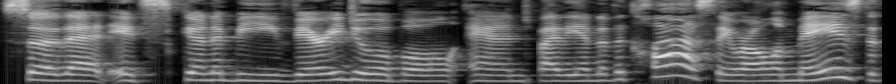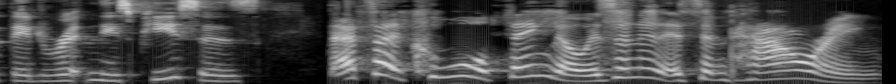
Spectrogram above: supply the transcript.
so that it's going to be very doable. And by the end of the class, they were all amazed that they'd written these pieces. That's a cool thing, though, isn't it? It's empowering.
